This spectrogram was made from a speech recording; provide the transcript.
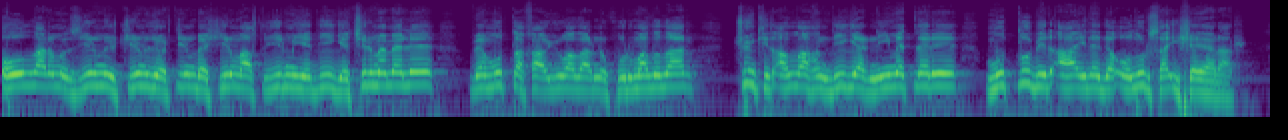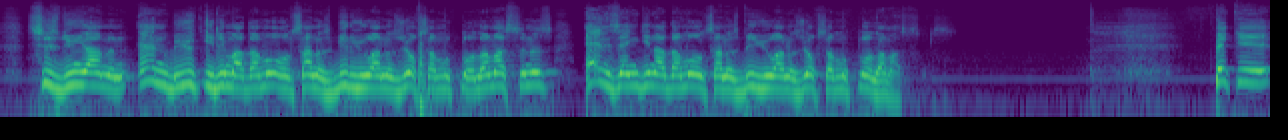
Oğullarımız 23, 24, 25, 26, 27'yi geçirmemeli ve mutlaka yuvalarını kurmalılar. Çünkü Allah'ın diğer nimetleri mutlu bir ailede olursa işe yarar. Siz dünyanın en büyük ilim adamı olsanız bir yuvanız yoksa mutlu olamazsınız. En zengin adamı olsanız bir yuvanız yoksa mutlu olamazsınız. Peki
